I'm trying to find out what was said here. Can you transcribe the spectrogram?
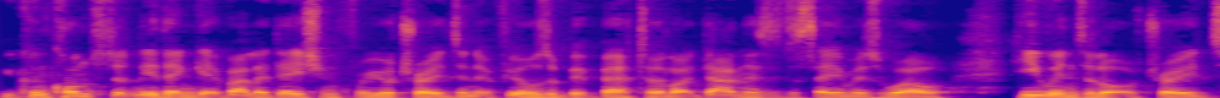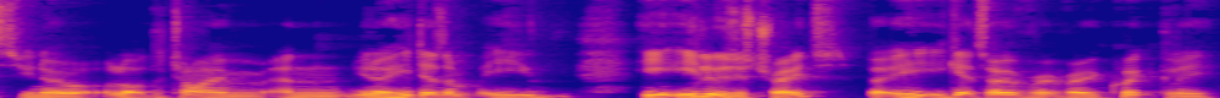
you can constantly then get validation for your trades and it feels a bit better. Like dan is the same as well. He wins a lot of trades you know a lot of the time and you know he doesn't he he, he loses trades but he, he gets over it very quickly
